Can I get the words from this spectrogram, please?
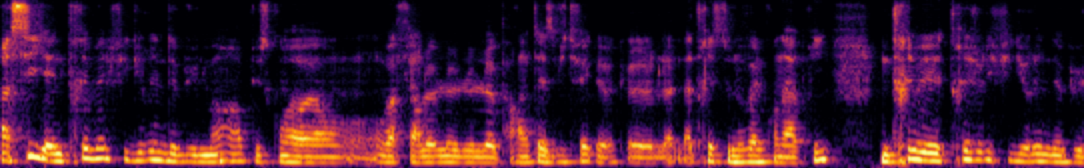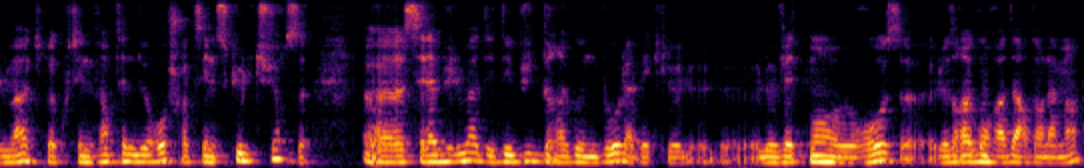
Ah si, il y a une très belle figurine de Bulma, hein, puisqu'on va, faire le, parenthèse vite fait que, la, triste nouvelle qu'on a appris. Une très, très jolie figurine de Bulma qui doit coûter une vingtaine d'euros. Je crois que c'est une sculpture. Euh, c'est la Bulma des débuts de Dragon Ball avec le, le- le- le vêtement euh, rose, le dragon radar dans la main.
